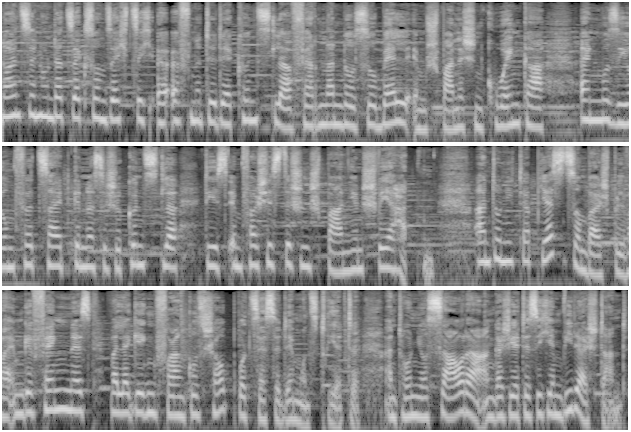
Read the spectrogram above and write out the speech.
1966 eröffnete der Künstler Fernando Sobel im spanischen Cuenca ein Museum für zeitgenössische Künstler, die es im faschistischen Spanien schwer hatten. Antoni Tapies zum Beispiel war im Gefängnis, weil er gegen Francos Schauprozesse demonstrierte. Antonio Saura engagierte sich im Widerstand.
